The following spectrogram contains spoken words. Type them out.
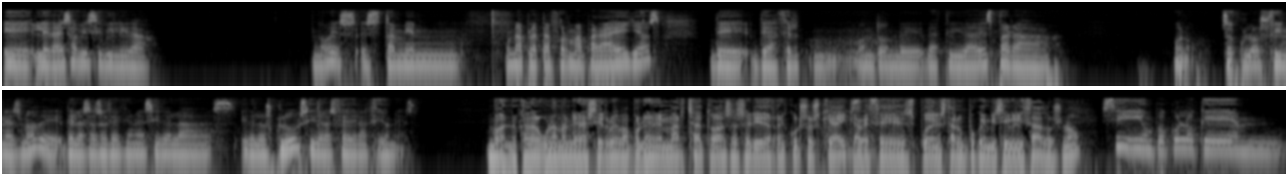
eh, le da esa visibilidad. ¿No? Es, es también una plataforma para ellas de, de hacer un montón de, de actividades para, bueno, los fines ¿no? de, de las asociaciones y de las y de los clubs y de las federaciones. Bueno, que de alguna manera sirve para poner en marcha toda esa serie de recursos que hay que a veces pueden estar un poco invisibilizados, ¿no? Sí, un poco lo que, mm,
